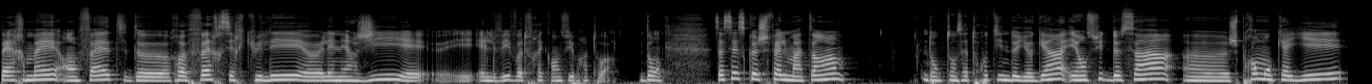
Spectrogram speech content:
permet en fait de refaire circuler euh, l'énergie et, élever votre fréquence vibratoire. Donc ça c'est ce que je fais le matin, donc dans cette routine de yoga et ensuite de ça, je prends mon cahier.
